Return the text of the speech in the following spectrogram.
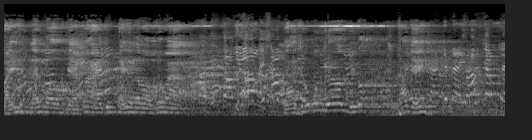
bảy trăm lẻ một. Dạ có ai chúng bảy trăm lẻ một không à? Là số quân dương chị có sao chị? Trên này. 609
